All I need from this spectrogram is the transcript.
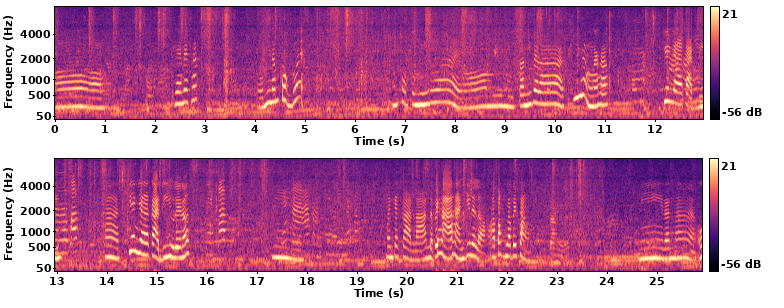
อ๋อโอเคไหมคะโอ้มีน้ำตกด้วย น้ำตกตรงนี้ด้วยอ๋อมีตอนนี้เวลาเที่ยงนะคะเที่ยงยังอากาศดีนะครับอ่าเที่ยงยังอากาศดีอยู่เลยเนาะนะครับอืมหาอาหารกินดีไหมครับบรรยากาศร้านเดี๋ยวไปหาอาหารกินเลยเหรอเอาปะเราไปสั่งตั้งเลยนี่ด้านหน้าโอ้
